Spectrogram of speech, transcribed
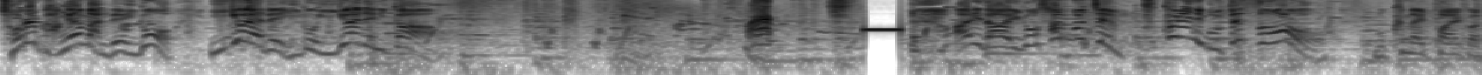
저를 방해하면 안 돼. 이거 이겨야 돼. 이거 이겨야 되니까. 아니 나 이거 3분째 푸크린이 못됐어. 모크나이퍼 할걸.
